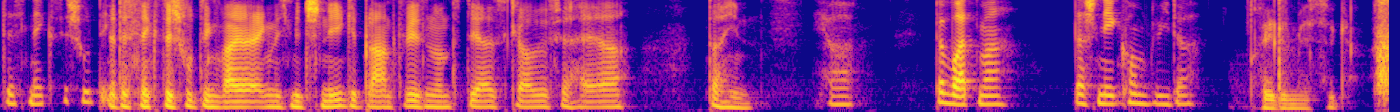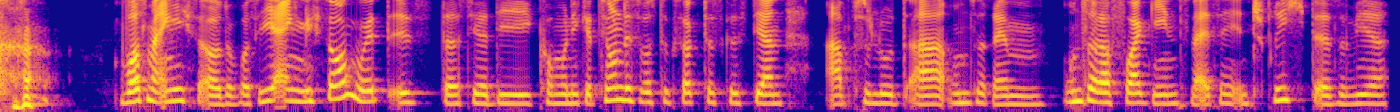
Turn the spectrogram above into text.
das nächste Shooting? Ja, das nächste Shooting war ja eigentlich mit Schnee geplant gewesen und der ist, glaube ich, für heuer dahin. Ja, da warten wir. Der Schnee kommt wieder. Regelmäßig. was man eigentlich oder was ich eigentlich sagen wollte, ist, dass ja die Kommunikation, das was du gesagt hast, Christian, absolut auch unserem, unserer Vorgehensweise entspricht. Also wir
